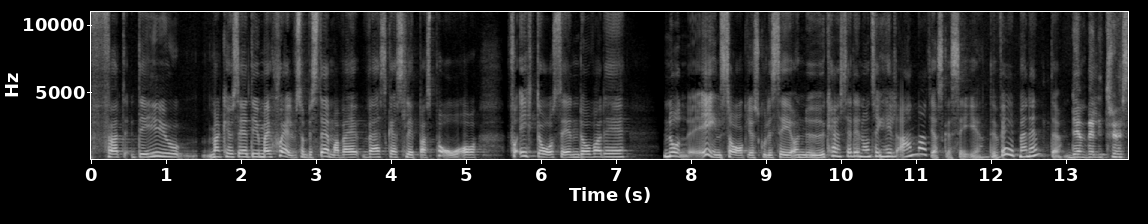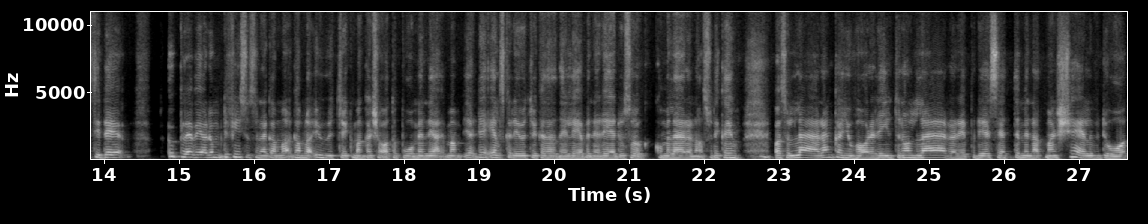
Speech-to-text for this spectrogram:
för att det är ju, man kan ju säga att det är mig själv som bestämmer vad, vad ska släppas på. Och för ett år sedan då var det någon, en sak jag skulle se och nu kanske det är någonting helt annat jag ska se. Det vet man inte. Det är en väldigt tröst i det upplever jag, det finns ju sådana gamla, gamla uttryck man kan tjata på, men jag, man, jag älskar det uttrycket att när eleven är redo så kommer läraren. Alltså, det kan ju, alltså läraren kan ju vara, det är ju inte någon lärare på det sättet, men att man själv då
